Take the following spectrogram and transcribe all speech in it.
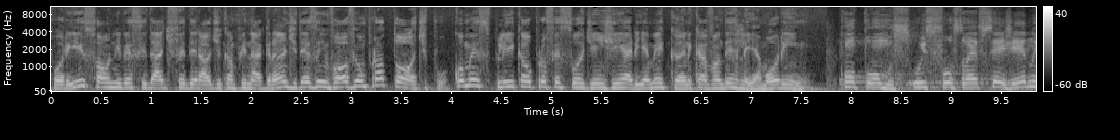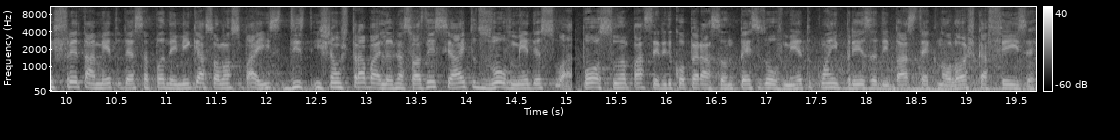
Por isso, a Universidade Federal de Campina Grande desenvolve um protótipo, como explica o professor de Engenharia Mecânica Vanderlei Amorim compomos o esforço do UFCG no enfrentamento dessa pandemia que assola nosso país. Estamos trabalhando nas fases iniciais do desenvolvimento desse SUAP. Possui uma parceria de cooperação de pesquisa e desenvolvimento com a empresa de base tecnológica Phaser.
